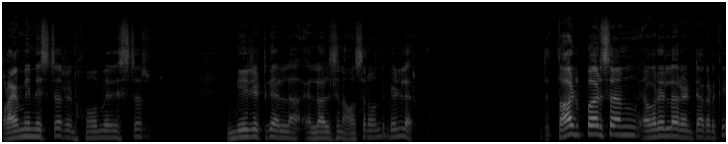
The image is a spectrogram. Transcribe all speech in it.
prime minister and home minister ఇమీడియట్గా వెళ్ళ వెళ్ళాల్సిన అవసరం ఉంది వెళ్ళారు. ద థర్డ్ పర్సన్ ఎవరు వెళ్ళారంటే అక్కడికి?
